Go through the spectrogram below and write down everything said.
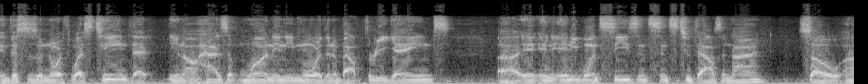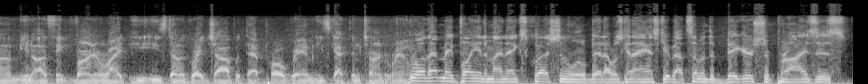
And this is a Northwest team that, you know, hasn't won any more than about three games uh, in, in, any one season since 2009. So, um, you know, I think Vernon Wright, he, he's done a great job with that program, and he's got them turned around. Well, that may play into my next question a little bit. I was going to ask you about some of the bigger surprises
